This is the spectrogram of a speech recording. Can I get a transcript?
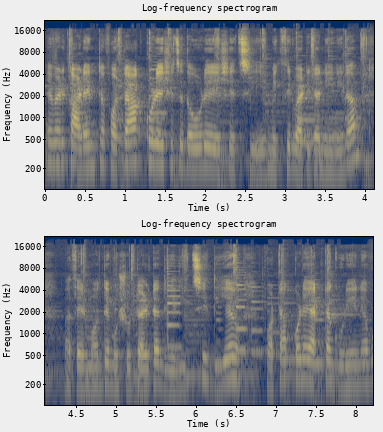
এবার কারেন্টটা ফটাক করে এসেছে, দৌড়ে এসেছি। মিক্সির বাটিটা নিয়ে নিলাম, বাসের মধ্যে মসুর ডালটা দিয়ে দিচ্ছি, দিয়ে ফটাক করে একটা ঘুরিয়ে নেব।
